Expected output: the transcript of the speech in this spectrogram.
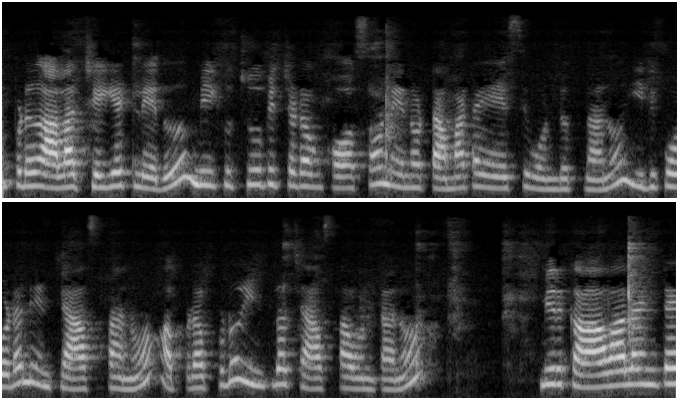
ఇప్పుడు అలా చేయట్లేదు మీకు చూపించడం కోసం నేను టమాటా వేసి వండుతున్నాను. ఇది కూడా నేను చేస్తాను. అప్పుడప్పుడు ఇంట్లో చేస్తూ ఉంటాను. మీరు కావాలంటే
